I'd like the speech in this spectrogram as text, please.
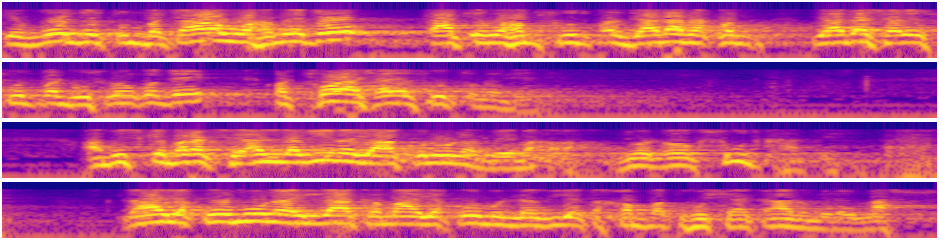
کہ وہ جو تم بچاؤ، وہ ہمیں دو تاکہ وہ ہم سود پر زیادہ رقم، زیادہ شرح سود پر دوسروں کو دے اور تھوڑا شرح سود تمہیں دے دیں اب اس کے برق سے الگین یا قرون اور جو لوگ سود کھاتے ہیں۔ لا یقومون اللہ کما یقوم النزیت خبت ہو شیطان من المس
